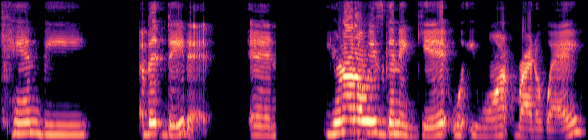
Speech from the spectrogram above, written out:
can be a bit dated. And you're not always going to get what you want right away.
